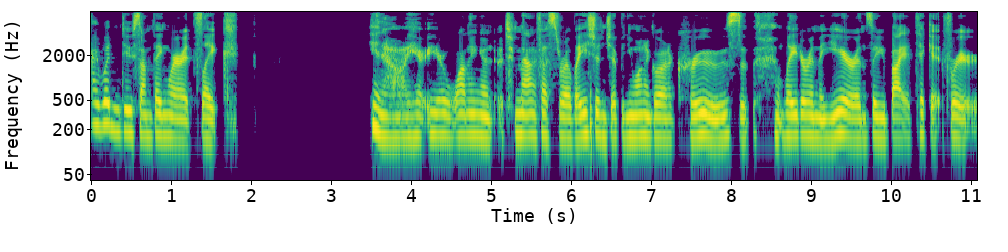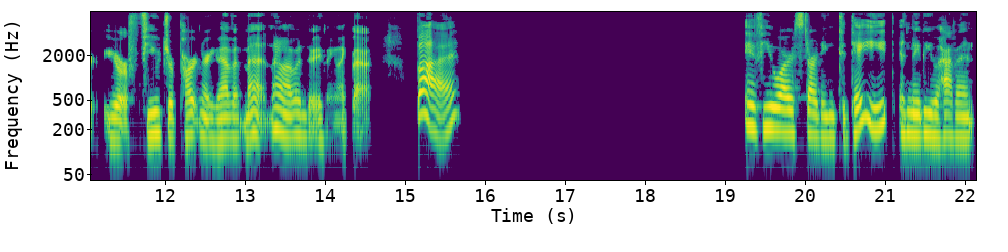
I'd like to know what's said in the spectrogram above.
I wouldn't do something where it's like, you know, you're, you're wanting a, to manifest a relationship and you want to go on a cruise later in the year. And so you buy a ticket for your future partner you haven't met. No, I wouldn't do anything like that. But if you are starting to date and maybe you haven't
